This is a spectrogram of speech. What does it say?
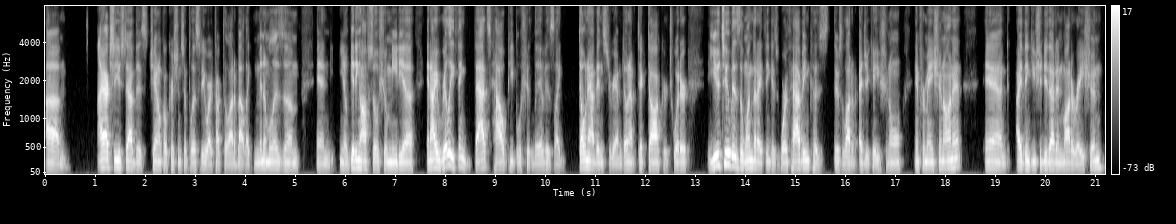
um i actually used to have this channel called christian simplicity where i talked a lot about like minimalism and you know getting off social media. And i really think that's how people should live is like don't have instagram don't have tiktok or twitter youtube is the one that i think is worth having because there's a lot of educational information on it and i think you should do that in moderation.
